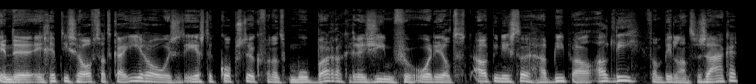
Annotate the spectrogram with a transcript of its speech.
In de Egyptische hoofdstad Cairo is het eerste kopstuk van het Mubarak-regime veroordeeld. Oud-minister Habib al-Adli van Binnenlandse Zaken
